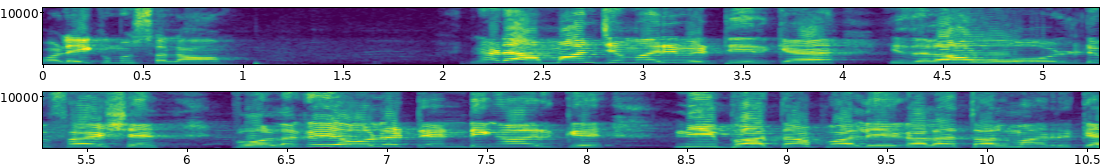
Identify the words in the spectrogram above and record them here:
வலைக்கும் அஸ்லாம் என்னடா அம்மாஞ்சி மாதிரி வெட்டியிருக்க? இதெல்லாம் ஓல்டு ஃபேஷன் இப்போ உலகம் எவ்வளோ ட்ரெண்டிங்காக இருக்குது நீ பார்த்தா பழைய காலத்தால் மாதிரி இருக்க.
